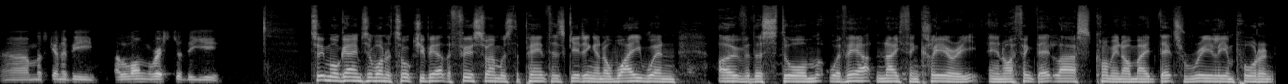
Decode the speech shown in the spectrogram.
Um, it's going to be a long rest of the year. Two more games I want to talk to you about. The first one was the Panthers getting an away win over the Storm without Nathan Cleary. And I think that last comment I made, that's really important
